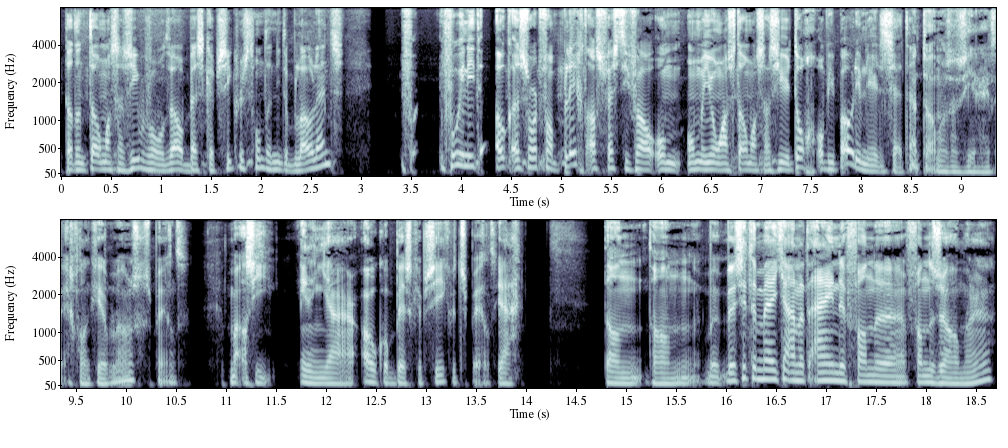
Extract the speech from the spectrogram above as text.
dat een Thomas Azier bijvoorbeeld wel op Best Kept Secret stond en niet op Lowlands. Vo- Voel je niet ook een soort van plicht als festival om, om een jongen als Thomas Azier toch op je podium neer te zetten? Ja, Thomas Azier heeft echt wel een keer op gespeeld. Maar als hij in een jaar ook op Best Kept Secret speelt, ja, dan, dan we, zitten een beetje aan het einde van de, van de zomer.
